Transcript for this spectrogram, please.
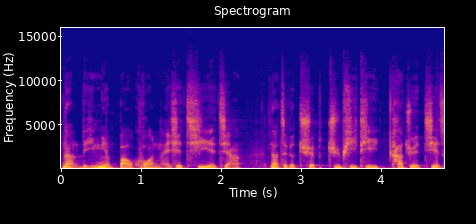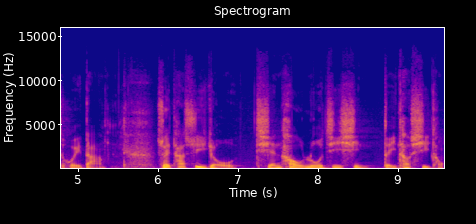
那里面包括哪一些企业家？那这个 Chat GPT 它就会接着回答，所以它是有前后逻辑性的一套系统，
